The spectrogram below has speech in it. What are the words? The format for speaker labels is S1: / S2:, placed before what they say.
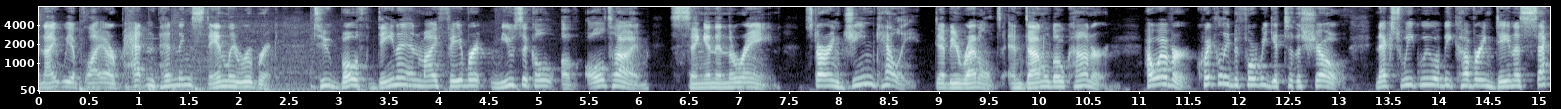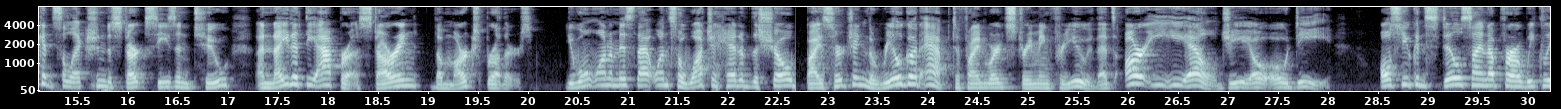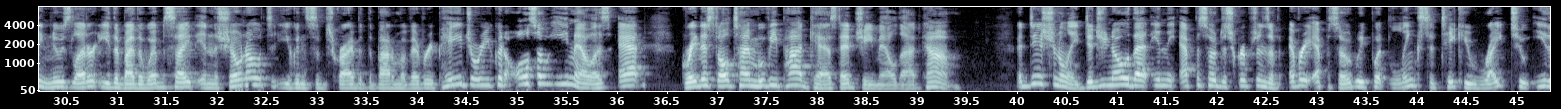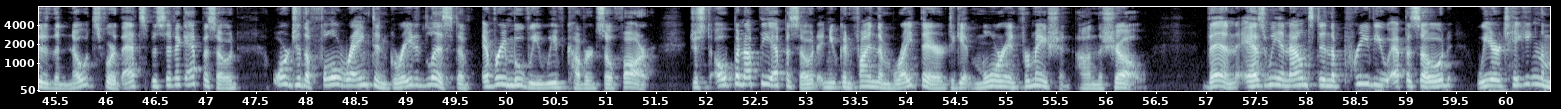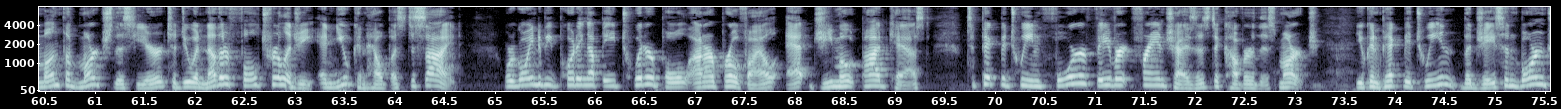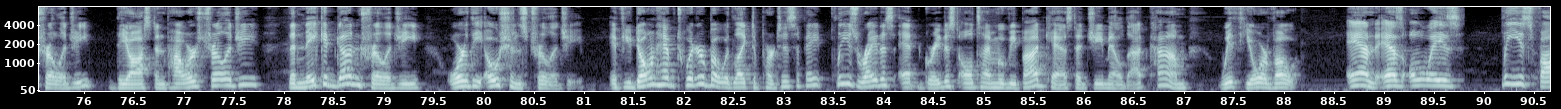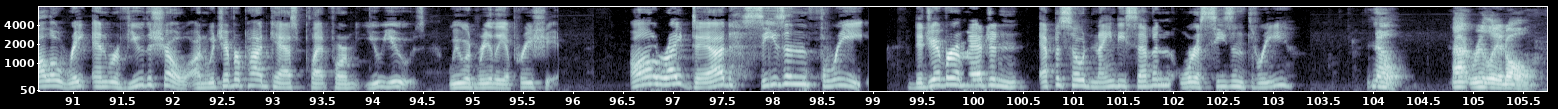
S1: Tonight we apply our patent pending Stanley rubric to both Dana and my favorite musical of all time, Singin' in the Rain, starring Gene Kelly, Debbie Reynolds, and Donald O'Connor. However, quickly before we get to the show, next week we will be covering Dana's second selection to start season two, A Night at the Opera, starring the Marx Brothers. You won't want to miss that one, so watch ahead of the show by searching the Reelgood app to find where it's streaming for you. That's R E E L G O O D. Also, you can still sign up for our weekly newsletter either by the website in the show notes, you can subscribe at the bottom of every page, or you can also email us at greatestaltimemoviepodcast at gmail.com. Additionally, did you know that in the episode descriptions of every episode, we put links to take you right to either the notes for that specific episode or to the full ranked and graded list of every movie we've covered so far. Just open up the episode and you can find them right there to get more information on the show. Then, as we announced in the preview episode, we are taking the month of March this year to do another full trilogy, and you can help us decide. We're going to be putting up a Twitter poll on our profile at GMOAT Podcast to pick between four favorite franchises to cover this March. You can pick between the Jason Bourne trilogy, the Austin Powers trilogy, the Naked Gun trilogy, or the Oceans trilogy. If you don't have Twitter but would like to participate, please write us at greatestaltimemoviepodcast at gmail.com with your vote. And as always, please follow, rate, and review the show on whichever podcast platform you use. We would really appreciate it. All right, Dad, season three. Did you ever imagine episode 97 or a season three?
S2: No, not really at all.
